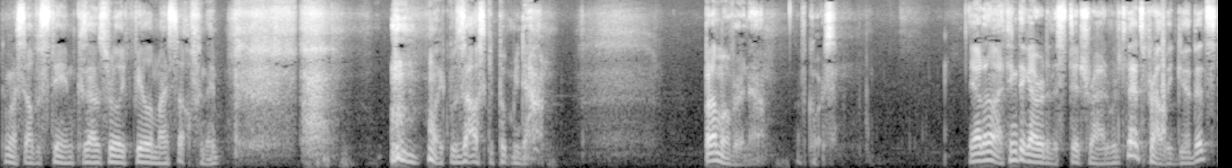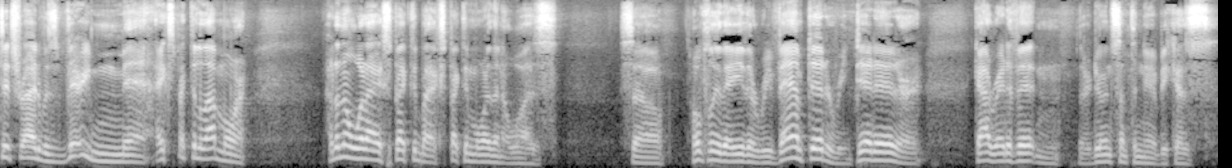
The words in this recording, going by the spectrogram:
to my self esteem because I was really feeling myself and they, like Wazowski put me down. But I'm over it now, of course. Yeah, I don't know. I think they got rid of the Stitch ride, which that's probably good. That Stitch ride was very meh. I expected a lot more. I don't know what I expected, but I expected more than it was. So hopefully they either revamped it or redid it or got rid of it and they're doing something new because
